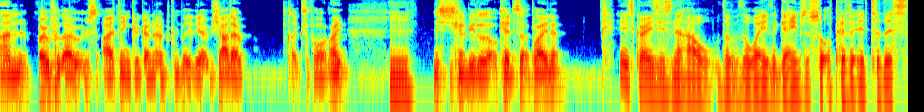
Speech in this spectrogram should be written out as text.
And both of those, I think, are going to completely overshadow like the Fortnite. Mm. It's just going to be the little kids that are playing it. It's crazy, isn't it? How the the way that games have sort of pivoted to this,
